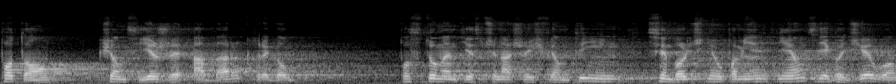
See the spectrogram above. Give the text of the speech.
Po to ksiądz Jerzy Abar, którego postument jest przy naszej świątyni, symbolicznie upamiętniający jego dzieło,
